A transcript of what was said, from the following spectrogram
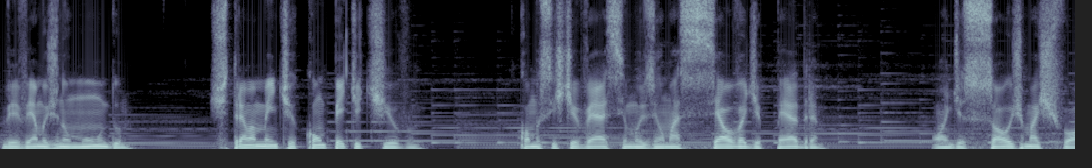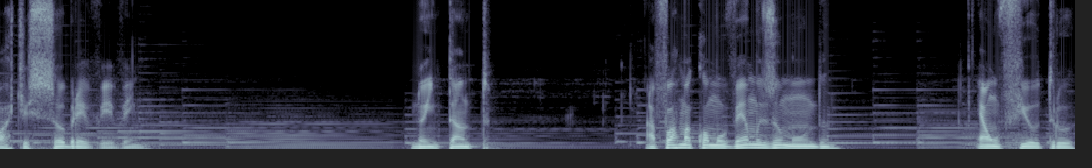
Vivemos num mundo extremamente competitivo, como se estivéssemos em uma selva de pedra onde só os mais fortes sobrevivem. No entanto, a forma como vemos o mundo é um filtro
